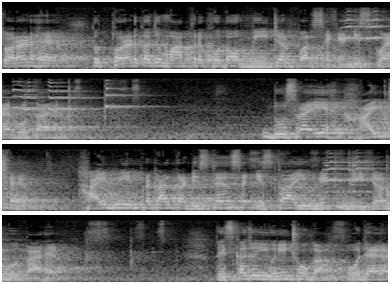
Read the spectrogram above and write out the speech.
त्वरण है तो त्वरण का जो मात्रक होता है मीटर पर सेकेंड स्क्वायर होता है। दूसरा ये हाइट है हाइट भी एक प्रकार का डिस्टेंस है, इसका यूनिट मीटर होता है। तो इसका जो यूनिट होगा हो जाएगा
